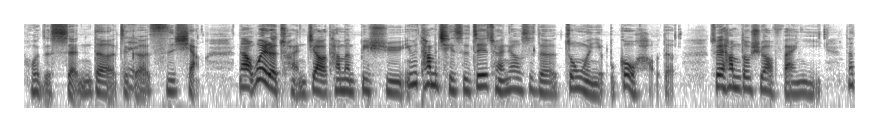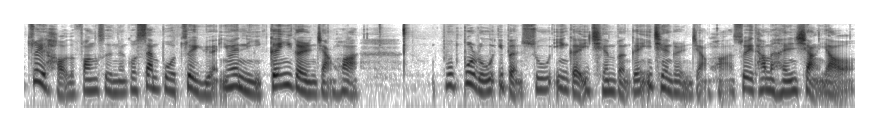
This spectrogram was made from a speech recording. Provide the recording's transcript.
或者神的这个思想。那为了传教，他们必须，因为他们其实这些传教士的中文也不够好的，所以他们都需要翻译。那最好的方式能够散播最远，因为你跟一个人讲话，不不如一本书印个一千本跟一千个人讲话，所以他们很想要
